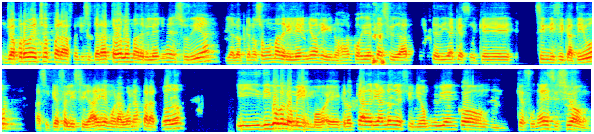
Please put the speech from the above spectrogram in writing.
yo aprovecho para felicitar a todos los madrileños en su día y a los que no somos madrileños y nos ha acogido esta ciudad este día que sé que significativo. Así que felicidades y enhorabuena para todos. Y digo lo mismo, eh, creo que Adrián lo definió muy bien con que fue una decisión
